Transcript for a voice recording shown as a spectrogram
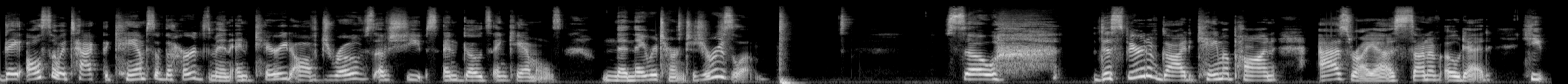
They also attacked the camps of the herdsmen and carried off droves of sheep and goats and camels. And then they returned to Jerusalem. So the Spirit of God came upon Azariah, son of Oded. He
